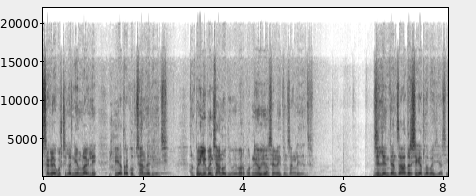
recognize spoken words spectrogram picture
सगळ्या गोष्टीला नियम लागले ही यात्रा खूप छान झाली त्यांची. आणि पहिली पण छान होती. म्हणजे भरपूर नियोजन सगळं इथून चांगलं आहे त्यांचं. जिल्ह्याने त्यांचा आदर्श घेतला पाहिजे अशी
